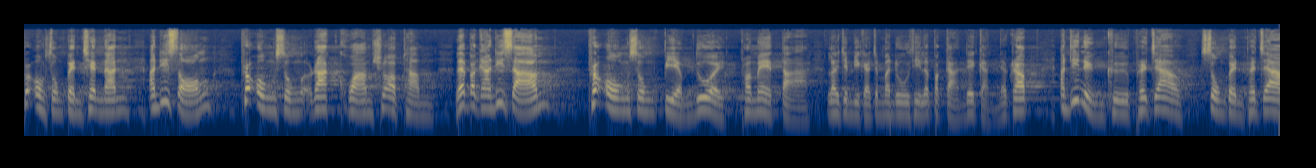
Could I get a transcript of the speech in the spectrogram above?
พระองค์ทรงเป็นเช่นนั้น อันที่สองพระองค์ทรงรักความชอบธรรม และประการที่สามพระองค์ทรงเปี่ยมด้วยพระเมตตา เราจะมีการจะมาดูทีละประการด้วยกันนะครับ อันที่หนึ่งคือพระเจ้าทรงเป็นพระเจ้า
